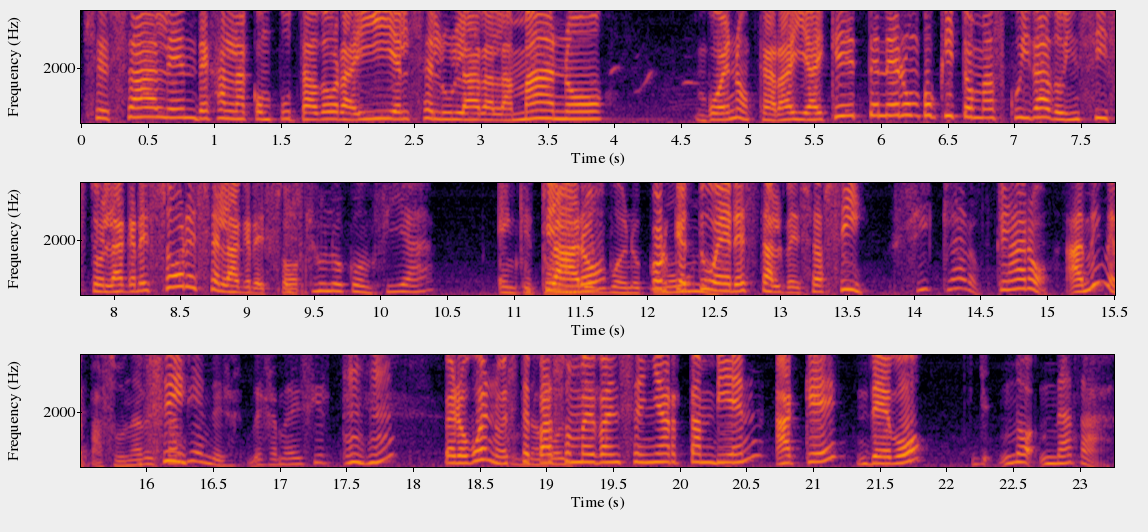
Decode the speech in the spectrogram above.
se salen, dejan la computadora ahí, el celular a la mano. Bueno, caray, hay que tener un poquito más cuidado, insisto, el agresor es el agresor. Es que uno confía en que todo claro, es bueno como porque tú eres tal vez así. Sí, claro. Claro. A mí me pasó una vez Sí. también, de- déjame decirte. Pero bueno, este Una paso bolsa. me va a enseñar también a que debo No, nada.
